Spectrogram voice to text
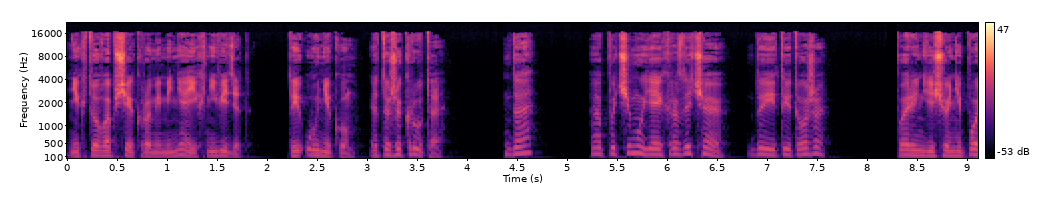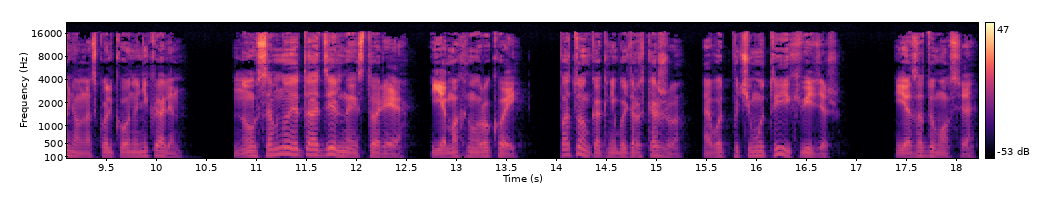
Никто вообще, кроме меня, их не видит. Ты уникум, это же круто. Да? А почему я их различаю? Да и ты тоже? Парень еще не понял, насколько он уникален. Ну, со мной это отдельная история. Я махнул рукой. Потом как-нибудь расскажу. А вот почему ты их видишь? Я задумался.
